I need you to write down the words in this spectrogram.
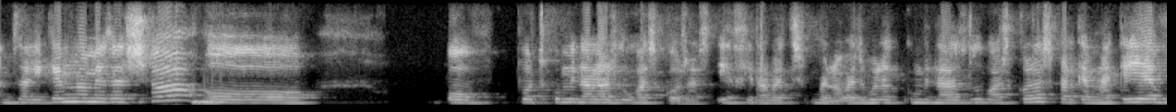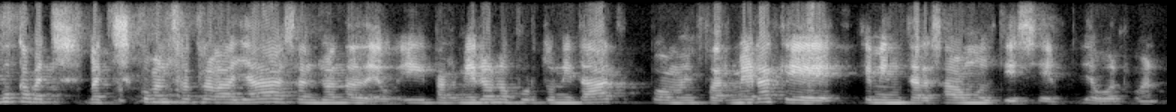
Ens dediquem només a això o, o pots combinar les dues coses. I al final vaig, bueno, vaig voler combinar les dues coses perquè en aquella època vaig, vaig començar a treballar a Sant Joan de Déu i per mi era una oportunitat com a infermera que, que m'interessava moltíssim. Llavors, bueno,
